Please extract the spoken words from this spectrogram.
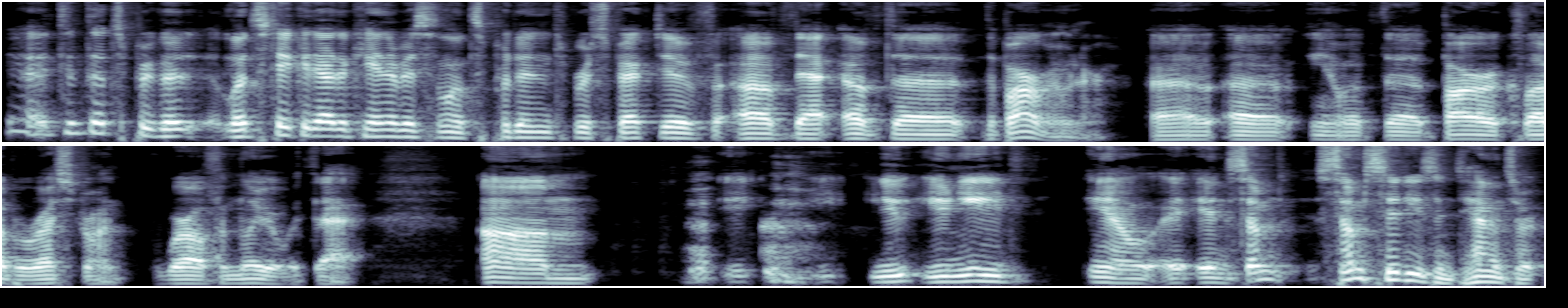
Yeah, I think that's pretty good. Let's take it out of cannabis and let's put it into perspective of that of the the bar owner, uh, uh, you know, of the bar, or club, or restaurant. We're all familiar with that. Um, you you need you know in some some cities and towns are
